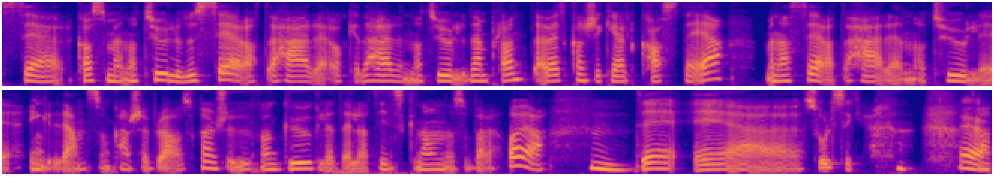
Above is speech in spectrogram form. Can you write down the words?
ser, hva som er naturlig. Du ser at det her er, okay, det her er naturlig, det er en plante. Jeg vet kanskje ikke helt hva det er, men jeg ser at det her er en naturlig ingrediens som kanskje er bra. Så kanskje du kan google det latinske navnet, så bare Å ja, Mm. det er solsikke. Ja.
